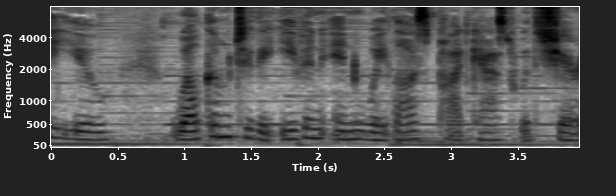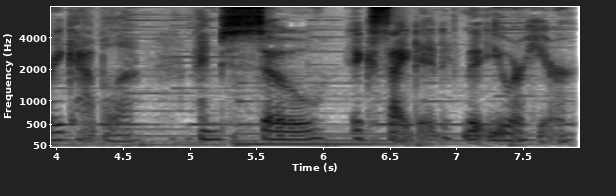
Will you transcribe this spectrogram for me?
Hey, you. Welcome to the Even in Weight Loss podcast with Sherry Capella. I'm so excited that you are here.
